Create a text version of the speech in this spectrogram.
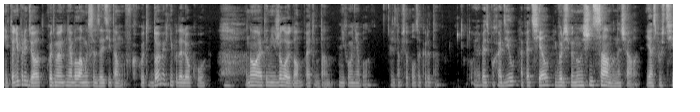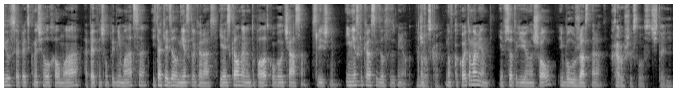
никто не придет. В какой-то момент у меня была мысль зайти там в какой-то домик неподалеку, но это не жилой дом, поэтому там никого не было. Или там все было закрыто. Я опять походил, опять сел и говорю себе, ну начни с самого начала. Я спустился опять к началу холма, опять начал подниматься. И так я делал несколько раз. Я искал, наверное, эту палатку около часа с лишним. И несколько раз садился за пенек. Жестко. Но, но в какой-то момент я все-таки ее нашел и был ужасно рад. Хорошее словосочетание.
